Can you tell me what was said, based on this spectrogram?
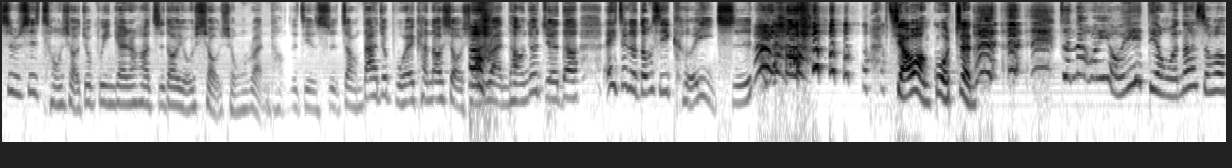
是不是从小就不应该让他知道有小熊软糖这件事，长大就不会看到小熊软糖就觉得，哎，这个东西可以吃。矫枉过正，有一点。我那时候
